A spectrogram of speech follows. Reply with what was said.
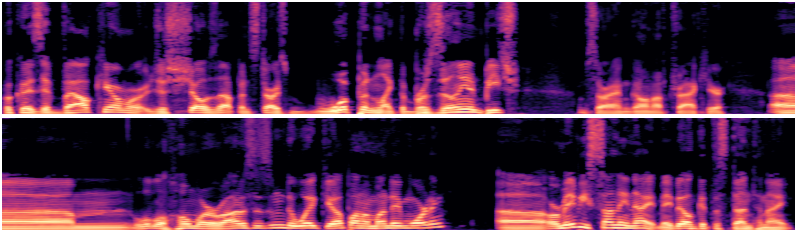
Because if Val Kilmer just shows up and starts whooping like the Brazilian beach. I'm sorry, I'm going off track here. Um, a little homoeroticism to wake you up on a Monday morning. Uh, or maybe Sunday night. Maybe I'll get this done tonight.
